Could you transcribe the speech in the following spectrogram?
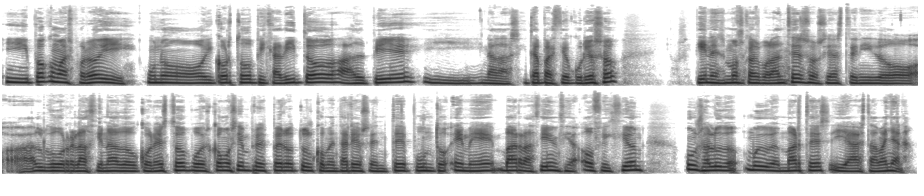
Y poco más por hoy. Uno hoy corto, picadito, al pie. Y nada, si te ha parecido curioso, tienes moscas volantes o si has tenido algo relacionado con esto, pues como siempre espero tus comentarios en t.me barra ciencia o ficción. Un saludo, muy buen martes y hasta mañana.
